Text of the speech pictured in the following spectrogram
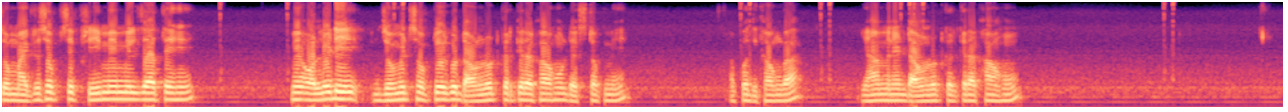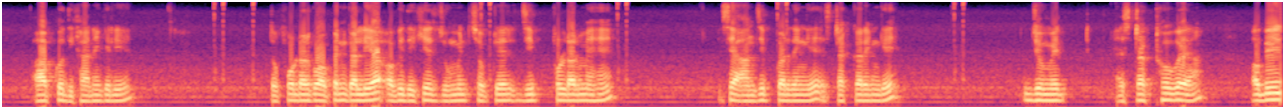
जो माइक्रोसॉफ्ट से फ्री में मिल जाते हैं। मैं ऑलरेडी जोमिट सॉफ्टवेयर को डाउनलोड करके रखा हूँ डेस्कटॉप में। आपको दिखाऊँगा। यहाँ मैंने डाउनलोड करके रखा हूँ। आपको दिखाने के लिए। तो फोल्डर को ओपन कर लिया। अभी देखिए जूमिट सॉफ्टवेयर जिप फोल्डर में है। इसे अनजिप कर देंगे स्टक करेंगे। जूमिट स्ट्रक्ट हो गया। अभी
